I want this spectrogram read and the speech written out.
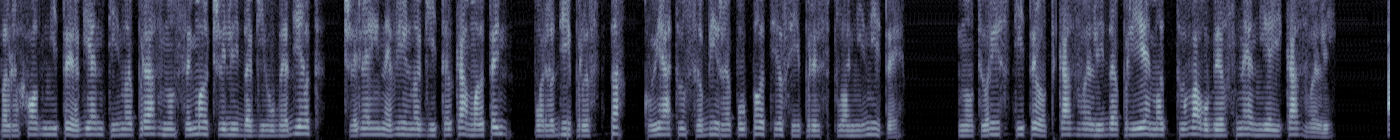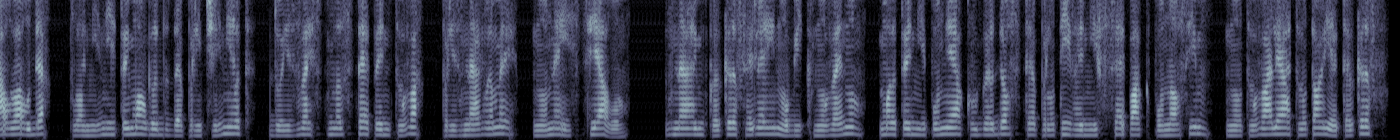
Параходните агенти на празно се мъчили да ги убедят, че Рейн е винаги така мътен, поради пръста, която събира по пътя си през планините. Но туристите отказвали да приемат това обяснение и казвали. Ало да, планините могат да причинят до известна степен това, признаваме, но не изцяло. Знаем какъв е Рейн обикновено, мътен и понякога доста противен и все пак поносим, но това лято той е такъв,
